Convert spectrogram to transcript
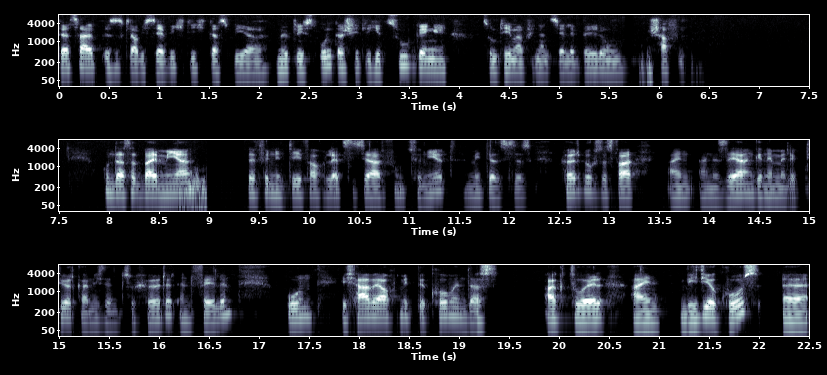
deshalb ist es, glaube ich, sehr wichtig, dass wir möglichst unterschiedliche Zugänge zum Thema finanzielle Bildung schaffen. Und das hat bei mir definitiv auch letztes Jahr funktioniert, mittels des Hörbuchs. Das war ein, eine sehr angenehme Lektüre, kann ich den Zuhörern empfehlen. Und ich habe auch mitbekommen, dass aktuell ein Videokurs äh,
